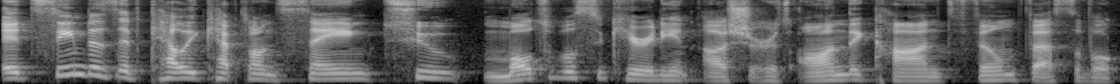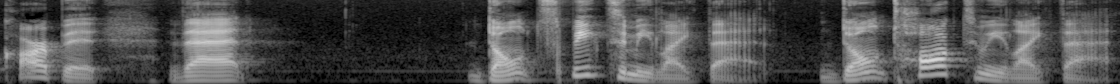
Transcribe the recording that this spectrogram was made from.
it seemed as if Kelly kept on saying to multiple security and ushers on the Cannes Film Festival carpet that don't speak to me like that. Don't talk to me like that.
